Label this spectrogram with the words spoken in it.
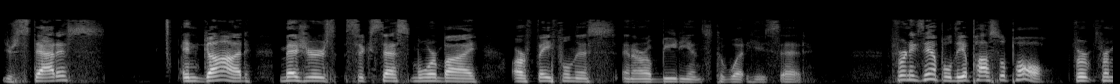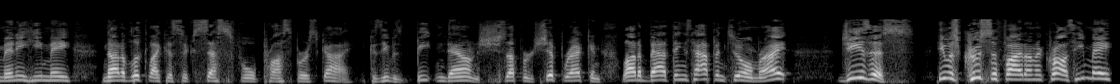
your status, and God measures success more by our faithfulness and our obedience to what he said. For an example, the apostle Paul. For, for many, he may not have looked like a successful, prosperous guy because he was beaten down suffered shipwreck and a lot of bad things happened to him, right? Jesus, he was crucified on a cross. He may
